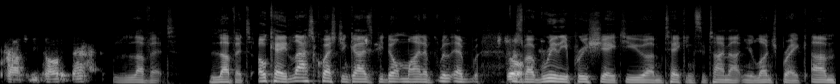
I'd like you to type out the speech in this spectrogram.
proud to be part of that. Love it. Love it. Okay, last question, guys, if you don't mind. I, I, first of all, I really appreciate you um, taking some time out in your lunch break. Um,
